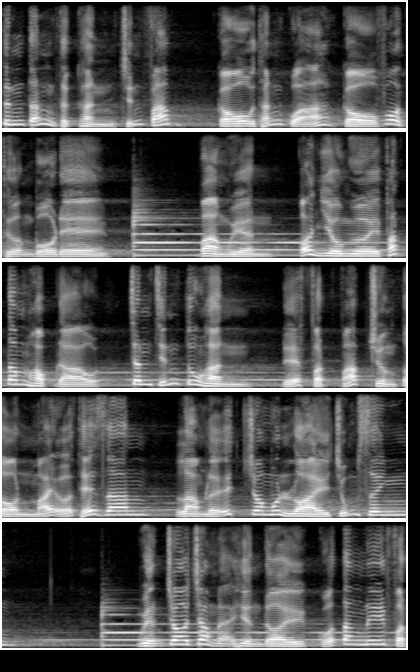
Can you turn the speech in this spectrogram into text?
tinh tấn thực hành chính Pháp, cầu thánh quả, cầu vô thượng Bồ Đề. Và nguyện có nhiều người phát tâm học đạo, chân chính tu hành, để Phật Pháp trường tồn mãi ở thế gian, làm lợi ích cho muôn loài chúng sinh. Nguyện cho cha mẹ hiền đời của Tăng Ni Phật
